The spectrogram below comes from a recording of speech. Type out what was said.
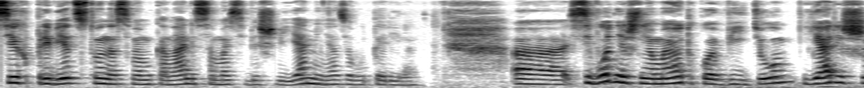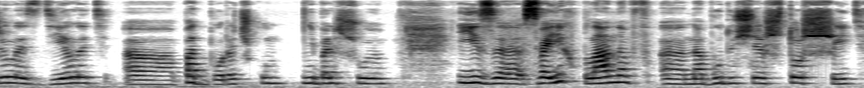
Всех приветствую на своем канале «Сама себе швея». Меня зовут Ирина. А, сегодняшнее мое такое видео я решила сделать а, подборочку небольшую из своих планов а, на будущее, что сшить,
